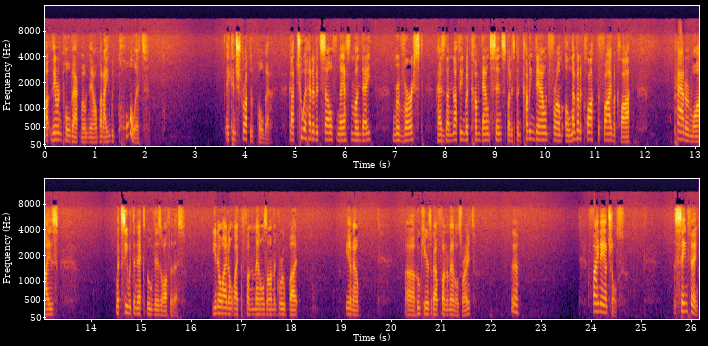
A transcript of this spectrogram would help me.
uh, they're in pullback mode now, but I would call it a constructive pullback. Got too ahead of itself last Monday, reversed, has done nothing but come down since, but it's been coming down from 11 o'clock to 5 o'clock, pattern wise. Let's see what the next move is off of this. You know I don't like the fundamentals on the group, but, you know, uh, who cares about fundamentals, right? Yeah. Financials. Same thing.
